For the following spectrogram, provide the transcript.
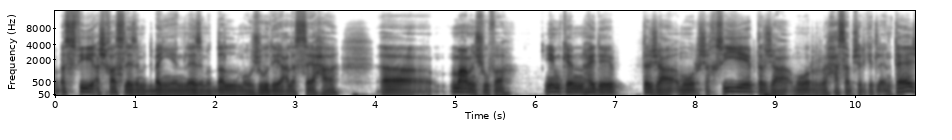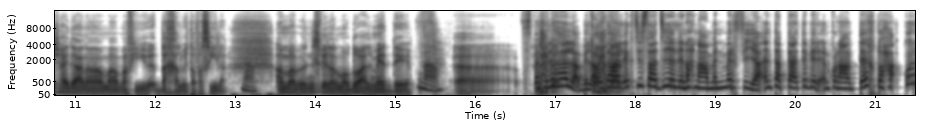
بس في أشخاص لازم تبين لازم تضل موجودة على الساحة. آه ما عم نشوفها. يمكن هيدي بترجع أمور شخصية بترجع أمور حسب شركة الإنتاج. هيدي أنا ما ما في أتدخل بتفاصيلها. نعم. أما بالنسبة للموضوع المادي نعم. آه سبيشلي هلأ بالأوضاع الاقتصادية اللي نحن عم نمر فيها أنت بتعتبر انكم عم تاخذوا حقكم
